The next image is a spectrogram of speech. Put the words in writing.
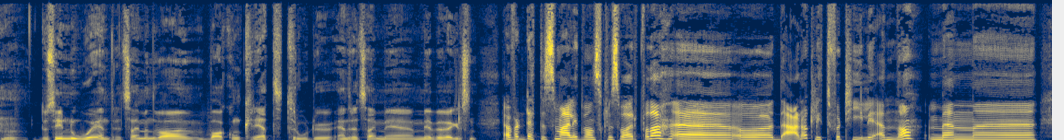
Du sier noe endret seg, men hva, hva konkret tror du endret seg med, med, bevegelsen? Ja, for dette som er litt vanskelig å svare på, da. Eh, og det er nok litt for tidlig ennå. Men eh,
